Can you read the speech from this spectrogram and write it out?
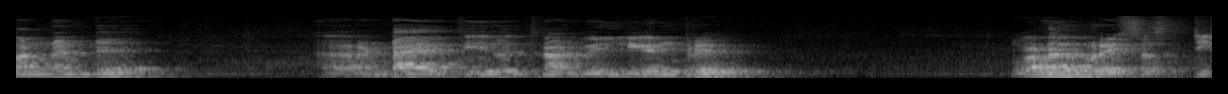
பன்னெண்டு ரெண்டாயிரத்தி இருபத்தி நாலு வெள்ளி அன்று வளர்புரை சஷ்டி.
